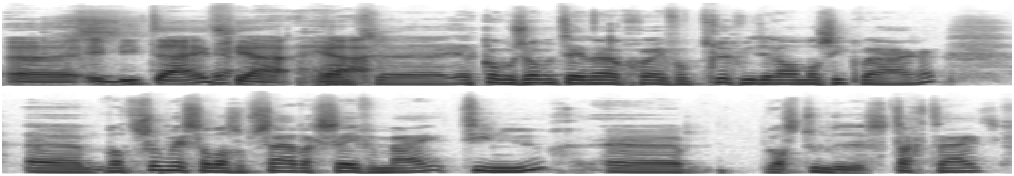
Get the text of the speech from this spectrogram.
Eh, in die tijd, ja. ja, Want eh, ja, daar komen we zo meteen nog even op terug wie er allemaal ziek waren. Eh, want Songwissel was op zaterdag 7 mei, 10 uur. Eh, was toen de starttijd.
